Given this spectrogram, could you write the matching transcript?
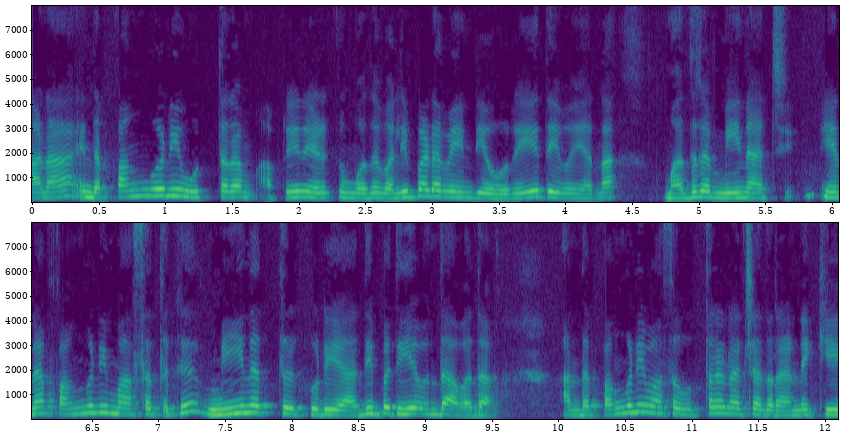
ஆனால் இந்த பங்குனி உத்தரம் அப்படின்னு எடுக்கும்போது வழிபட வேண்டிய ஒரே தெய்வம் யாருன்னா மதுரை மீனாட்சி. ஏன்னா பங்குனி மாதத்துக்கு மீனத்துக்குரிய அதிபதியே வந்து அவ தான் அந்த பங்குனி மாதம் உத்தர நட்சத்திரம் அன்னைக்கு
